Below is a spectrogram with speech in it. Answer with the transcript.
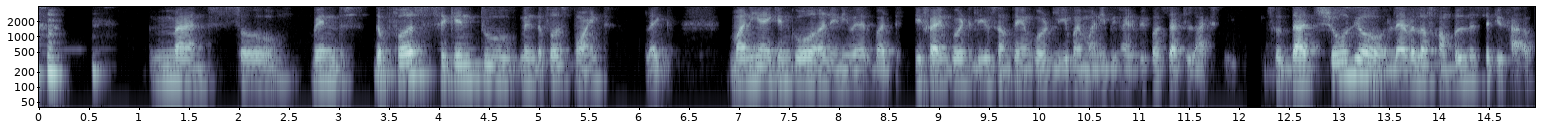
Man, so when the first second to when the first point, like money I can go earn anywhere, but if I'm going to leave something, I'm going to leave my money behind because that will actually so that shows your level of humbleness that you have.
